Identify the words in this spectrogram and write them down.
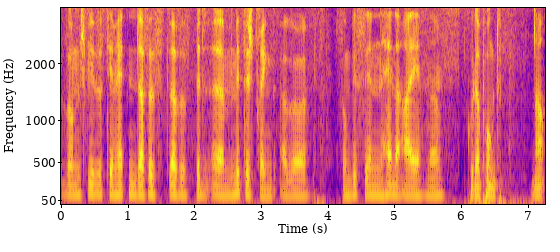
so ein Spielsystem hätten, das es, das es mit, ähm, mit sich bringt. Also so ein bisschen Henne-Ei. Ne? Guter Punkt. Ja.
